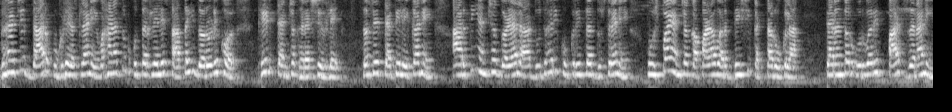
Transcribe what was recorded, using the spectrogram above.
घराचे दार उघडे असल्याने वाहनातून उतरलेले सातही दरोडेखोर थेट त्यांच्या घरात शिरले. तसेच त्यातील एकाने आरती यांच्या गळ्याला दुधारी कुकरी तर दुसऱ्याने पुष्पा यांच्या कपाळावर देशी कट्टा रोखला. त्यानंतर उर्वरित पाच जणांनी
